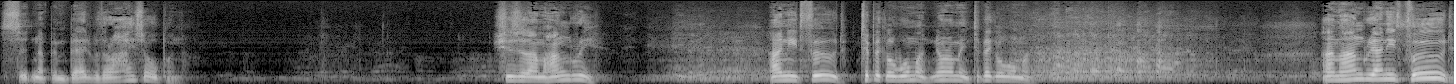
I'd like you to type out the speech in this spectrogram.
sitting up in bed with her eyes open. She said, I'm hungry. I need food. Typical woman. You know what I mean? Typical woman. I'm hungry. I need food.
